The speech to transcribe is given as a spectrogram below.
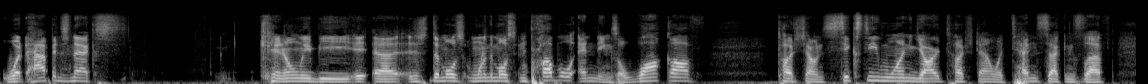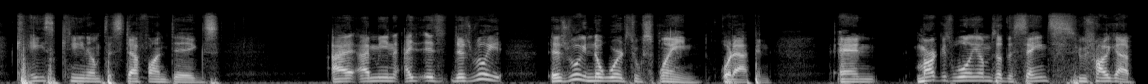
what happens next can only be uh, just the most one of the most improbable endings. A walk off touchdown, 61 yard touchdown with 10 seconds left. Case Keenum to Stefon Diggs. I I mean, I, it's there's really there's really no words to explain what happened. And Marcus Williams of the Saints, who's probably got a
